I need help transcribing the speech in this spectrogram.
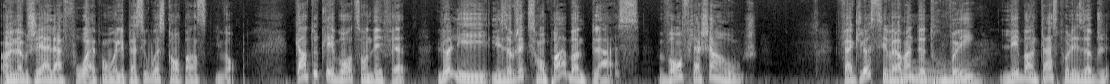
un objet à la fois, puis on va les placer où est-ce qu'on pense qu'ils vont. Quand toutes les boîtes sont défaites, là, les, les objets qui sont pas à bonne place vont flasher en rouge. Fait que là, c'est vraiment de trouver les bonnes places pour les objets.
